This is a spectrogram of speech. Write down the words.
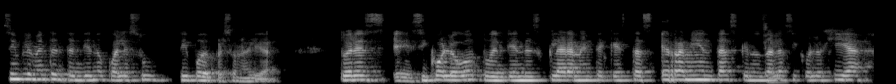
Simplemente entendiendo cuál es su tipo de personalidad. Tú eres eh, psicólogo, tú entiendes claramente que estas herramientas que nos da la psicología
